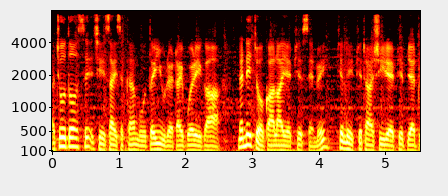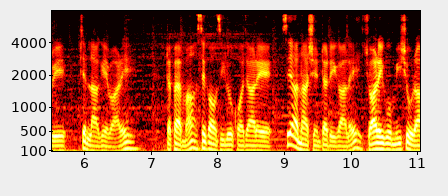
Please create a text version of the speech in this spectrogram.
အချို့သောစစ်အခြေစိုက်စခန်းကိုသိမ်းယူတဲ့တိုက်ပွဲတွေကနှစ်နှစ်ကျော်ကာလရဲ့ဖြစ်စဉ်တွေဖြစ်လေဖြစ်ထားရှိတဲ့ဖြစ်ပျက်တွေဖြစ်လာခဲ့ပါတယ်။ တစ်ဖက်မှာစစ်ကောင်စီလို့ခေါ်ကြတဲ့စစ်အာဏာရှင်တပ်တွေကလည်းရွာတွေကိုမီးရှို့တာ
